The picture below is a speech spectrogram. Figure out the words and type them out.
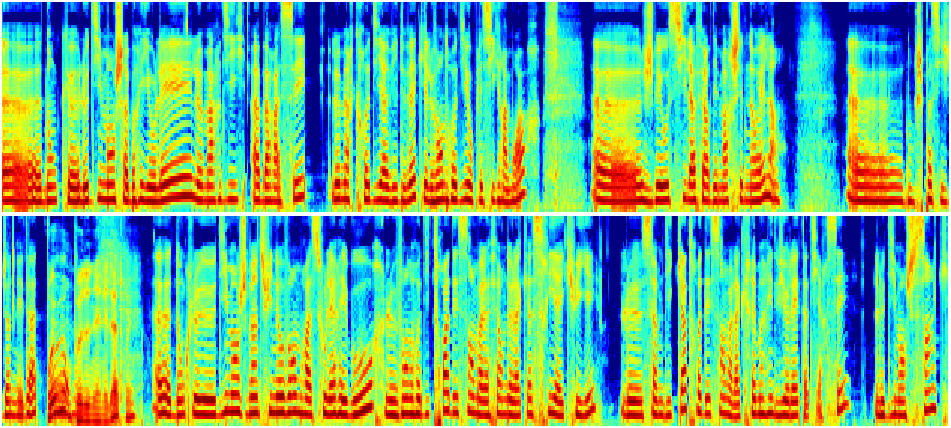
Euh, donc, le dimanche à Briolet, le mardi à Barassé, le mercredi à Villevec et le vendredi au Plessis-Gramoire. je vais aussi là faire des marchés de Noël. Euh, donc je ne sais pas si je donne les dates. Oui, on peut donner les dates. Oui. Euh, donc le dimanche 28 novembre à Soulaire-et-Bourg, le vendredi 3 décembre à la ferme de la Casserie à Écuyer, le samedi 4 décembre à la crèmerie de Violette à Tiercé, le dimanche 5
